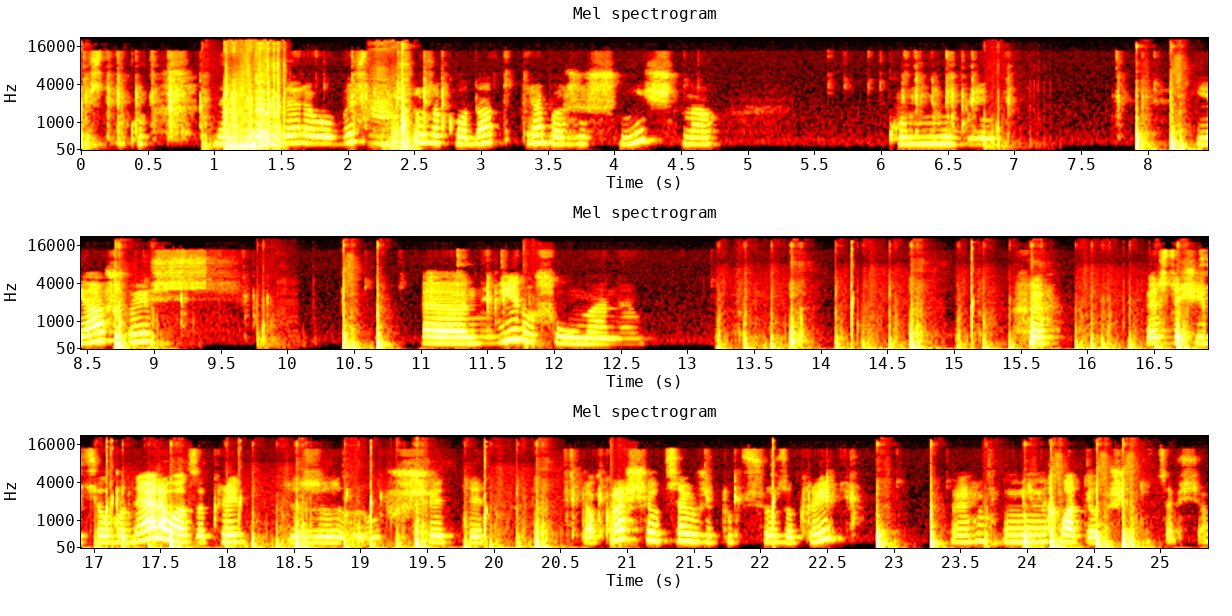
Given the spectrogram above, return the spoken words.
быстренько. Дерево, все закладати. Треба же ж ніч кому, блін. Я щось е, не вірю, що у мене. Хе. Вистачить цього дерева закрити, зшити. Так, краще оце вже тут все закрити. Угу. Мені не хватить обшити це все.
